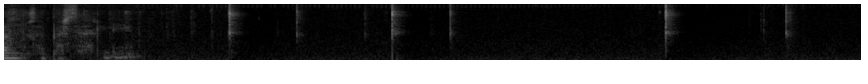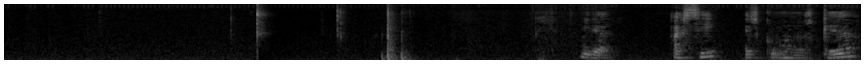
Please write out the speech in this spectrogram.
Vamos a pasarle. Mirad así es como nos queda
